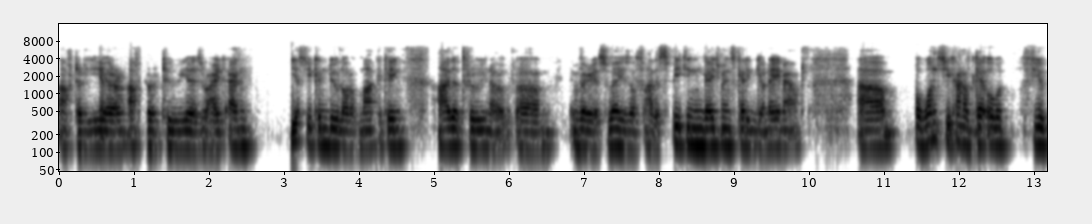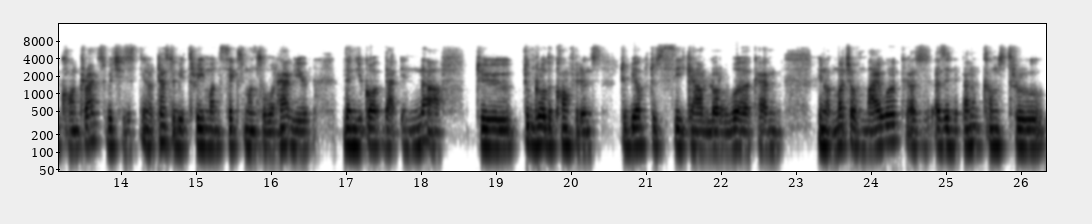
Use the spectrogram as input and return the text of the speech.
after a year, yep. after two years, right? And yes, you can do a lot of marketing, either through you know um, various ways of either speaking engagements, getting your name out. Um, but once you kind of get over a few contracts, which is you know tends to be three months, six months, or what have you, then you got that enough to to grow the confidence to be able to seek out a lot of work. And you know, much of my work as as independent comes through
